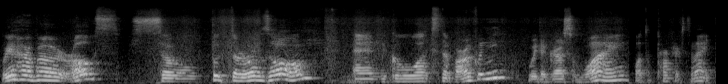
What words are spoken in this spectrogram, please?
We have our robes, so put the robes on and go out to the balcony with a glass of wine. What a perfect night.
